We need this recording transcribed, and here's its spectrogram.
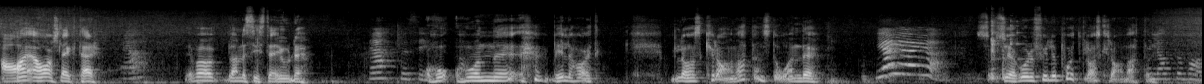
Ja, jag har släkt här. Det var bland det sista jag gjorde. Ja, Hon, hon eh, vill ha ett glas kranvatten stående. Ja, ja, ja. Så, så jag går och fyller på ett glas kranvatten. låter bra.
